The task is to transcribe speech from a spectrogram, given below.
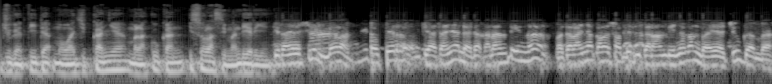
juga tidak mewajibkannya melakukan isolasi mandiri. Kiranya sih enggak lah, sopir biasanya tidak ada karantina. Masalahnya kalau sopir di karantina kan bahaya juga mbak.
